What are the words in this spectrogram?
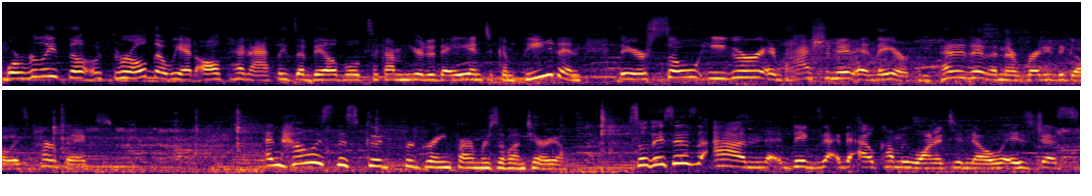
we're really th- thrilled that we had all 10 athletes available to come here today and to compete, and they are so eager and passionate, and they are competitive, and they're ready to go. It's perfect. And how is this good for grain farmers of Ontario? So this is um, the exact the outcome we wanted to know is just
